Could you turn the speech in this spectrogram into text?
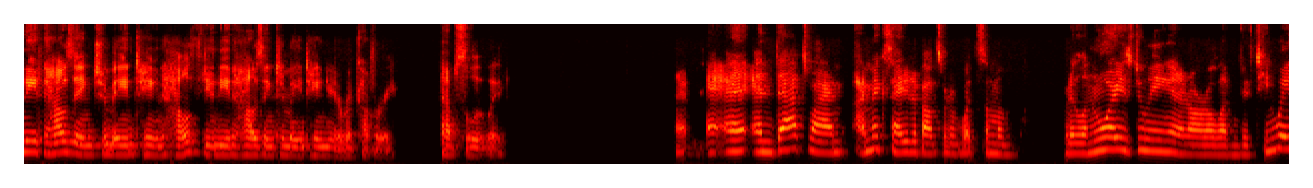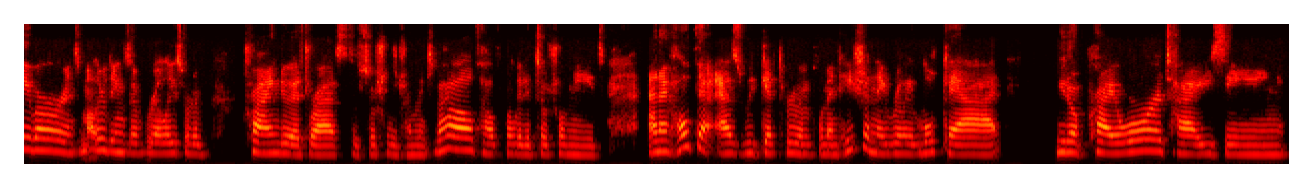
need housing to maintain health. You need housing to maintain your recovery. Absolutely. And, and, that's why I'm I'm excited about sort of what some of what Illinois is doing and our 1115 waiver and some other things of really sort of trying to address the social determinants of health, health related social needs. And I hope that as we get through implementation, they really look at, you know, prioritizing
